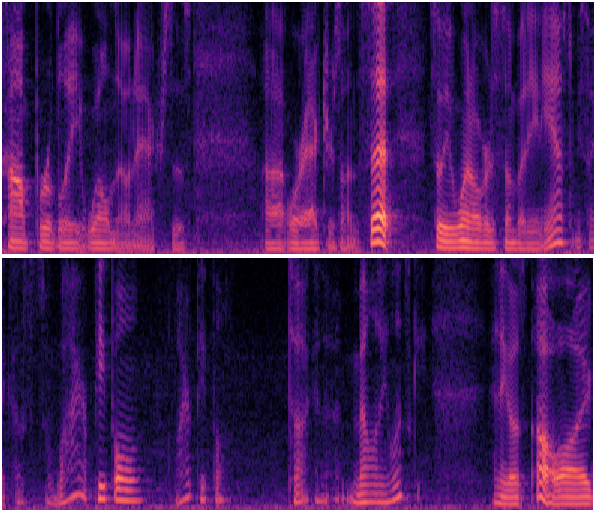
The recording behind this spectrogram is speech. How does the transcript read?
comparably well-known actresses uh, or actors on the set. So he went over to somebody and he asked him he's like so why are people why are people talking to melanie lynskey? And he goes oh well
